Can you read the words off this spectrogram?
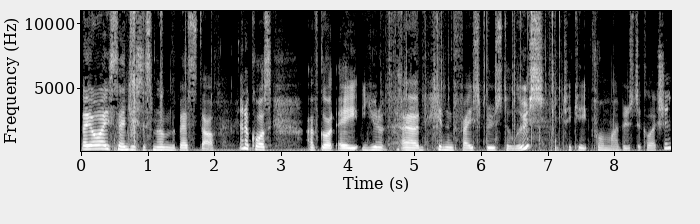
they always send you some of the best stuff. And of course, I've got a unit, uh, Hidden Fates booster loose to keep for my booster collection.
